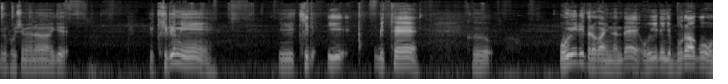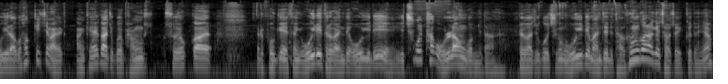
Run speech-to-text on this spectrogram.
여기 보시면은 이게 이 기름이 이, 기, 이 밑에 그 오일이 들어가 있는데 오일이 이제 물하고 오일하고 섞이지 말, 않게 해가지고 방수 효과를 보기 위해서 이 오일이 들어가 있는데 오일이 이게 축을 타고 올라온 겁니다. 그래가지고 지금 오일이 완전히 다 흥건하게 젖어 있거든요.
